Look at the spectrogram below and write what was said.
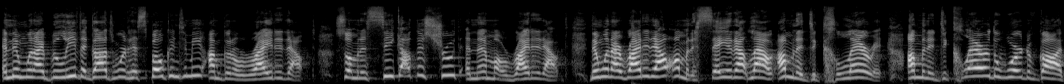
And then when I believe that God's word has spoken to me, I'm gonna write it out. So I'm gonna seek out this truth and then I'm gonna write it out. Then when I write it out, I'm gonna say it out loud. I'm gonna declare it. I'm gonna declare the word of God.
